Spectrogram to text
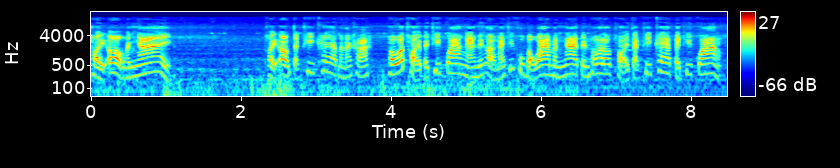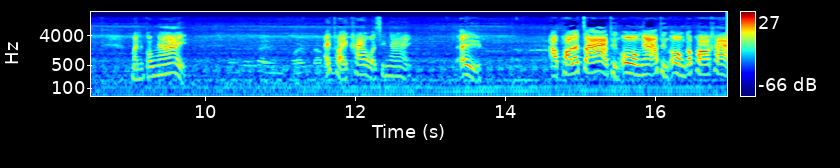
ถอยออกมันง่าย ถอยออกจากที่แคบนะคะ เพราะว่าถอยไปที่กว้างไงนึกออกไหมที่ครูบอกว่ามันง่ายเป็นเพราะว่าเราถอยจากที่แคบไปที่กว้าง มันก็ง่าย ไอ้ถอยเข้าอะสิง่าย เออเอาพอแล้วจ้าถึงโอ่งไงเอาถึงโอ่งก็พอค่ะ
